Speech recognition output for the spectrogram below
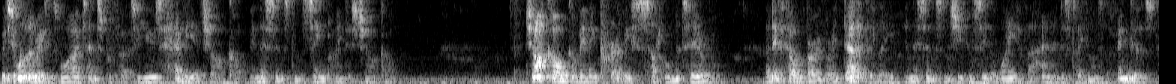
which is one of the reasons why I tend to prefer to use heavier charcoal, in this instance, scene painter's charcoal. Charcoal can be an incredibly subtle material, and if held very, very delicately, in this instance you can see the weight of the hand is taken onto the fingers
